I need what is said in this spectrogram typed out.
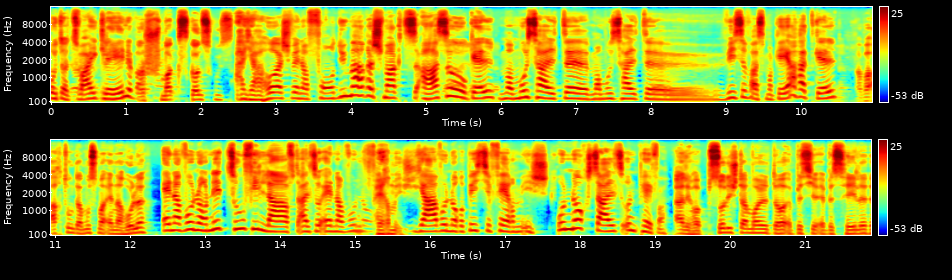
oder zwei kleine. Da schmeckt's ganz gut. Ah ja, horch, wenn er Fondue mache, schmeckt's auch so, gell? Man muss halt, äh, man muss halt äh, wissen, was man gern hat, gell? Aber Achtung, da muss man einer holen. Einer, wo noch nicht zu viel läuft, also einer, wo noch, Ferm ist. ja, wo noch ein bisschen ferm ist. Und noch Salz und Pfeffer. Alle hopp, soll ich da mal da ein bisschen etwas helen,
